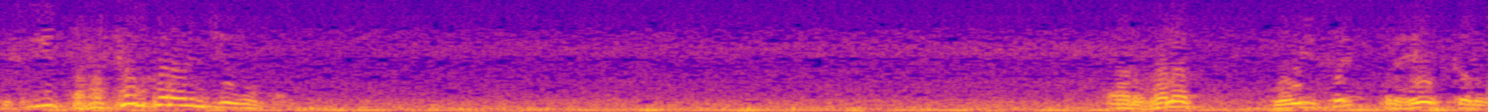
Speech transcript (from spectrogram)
اس لیے تحفظ کرو ان چیزوں کا اور غلط گوئی سے پرہیز کرو۔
